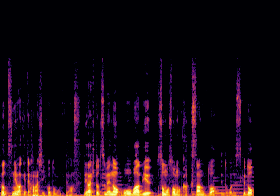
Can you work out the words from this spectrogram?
4つに分けて話していこうと思ってます。では1つ目のオーバービュー。そもそも拡散とはっていうところですけど、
